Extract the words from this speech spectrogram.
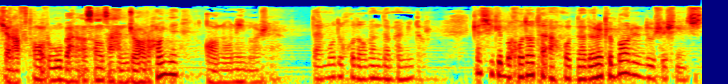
که رفتار او بر اساس هنجارهای قانونی باشد. در مورد خداوندم همینطور. کسی که به خدا تعهد نداره که بار دوشش نیست.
